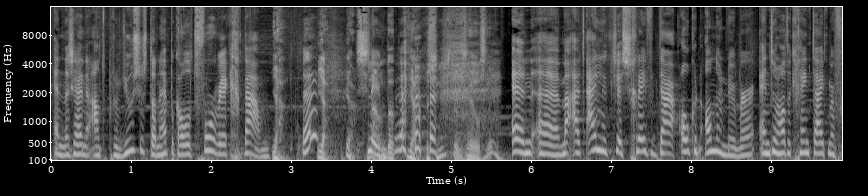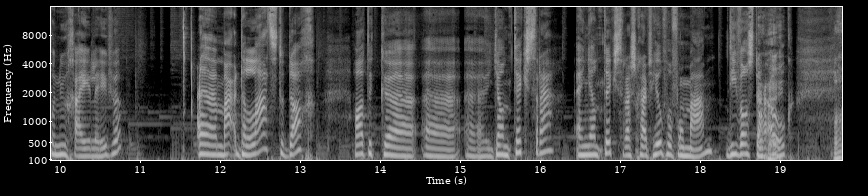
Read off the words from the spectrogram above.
en er zijn een aantal producers, dan heb ik al het voorwerk gedaan. Ja, ja, ja. Slim. Nou, dat, ja, precies. Dat is heel slim. En, eh, maar uiteindelijk schreef ik daar ook een ander nummer. En toen had ik geen tijd meer voor Nu ga je leven. Eh, maar de laatste dag had ik eh, eh, eh, Jan Tekstra. En Jan Tekstra schrijft heel veel voor Maan. Die was daar ook. Wat, wat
